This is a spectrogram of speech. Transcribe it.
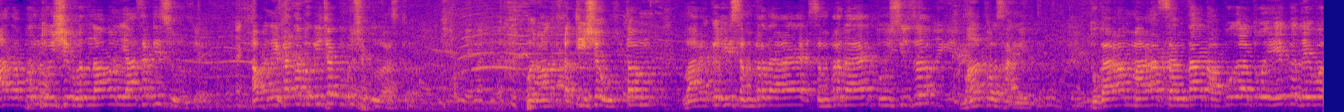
आज आपण तुळशी वृंदावन यासाठी सुरू केलं. आपण एखादा बगीचा करू शकलो असतो. पण अतिशय उत्तम वारकरी संप्रदाय संप्रदायात तुळशीचं महत्त्व सांगितलं. तुकाराम महाराज सांगतात आपुगा तो एक देव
